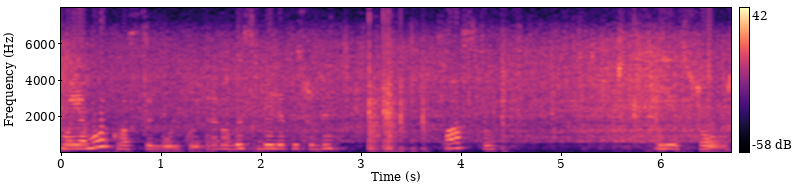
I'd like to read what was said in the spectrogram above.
моя морква з цибулькою. Треба виляти сюди пасту і соус.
